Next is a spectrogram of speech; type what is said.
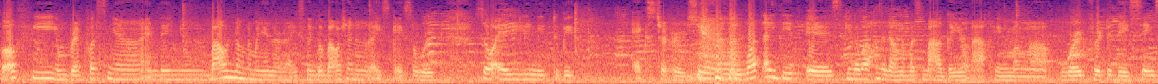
coffee, yung breakfast niya, and then yung baon lang naman niya na rice. Nagbabaon siya ng rice guys sa work. So, I really need to be extra early. So, what I did is, ginawa ko na lang na mas maaga yung aking mga work for today since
